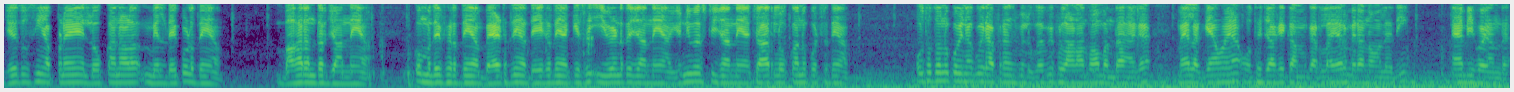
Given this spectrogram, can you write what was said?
ਜੇ ਤੁਸੀਂ ਆਪਣੇ ਲੋਕਾਂ ਨਾਲ ਮਿਲਦੇ ਘੁਲਦੇ ਆ, ਬਾਹਰ ਅੰਦਰ ਜਾਂਦੇ ਆ, ਘੁੰਮਦੇ ਫਿਰਦੇ ਆ, ਬੈਠਦੇ ਆ, ਦੇਖਦੇ ਆ, ਕਿਸੇ ਇਵੈਂਟ ਤੇ ਜਾਂਦੇ ਆ ਯੂਨੀਵਰਸਿਟੀ ਜਾਂਦੇ ਆ, ਚਾਰ ਲੋਕਾਂ ਨੂੰ ਪੁੱਛਦੇ ਆ, ਉੱਥੋਂ ਤੁਹਾਨੂੰ ਕੋਈ ਨਾ ਕੋਈ ਰੈਫਰੈਂਸ ਮਿਲੂਗਾ ਵੀ ਫਲਾਣਾ ਥਾਂ ਬੰਦਾ ਹੈਗਾ, ਮੈਂ ਲੱਗਿਆ ਹੋਇਆ, ਉੱਥੇ ਜਾ ਕੇ ਕੰਮ ਕਰ ਲੈ ਯਾਰ, ਮੇਰਾ ਨਾਮ ਲੈ ਦੀ। ਐ ਵੀ ਹੋ ਜਾਂਦਾ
